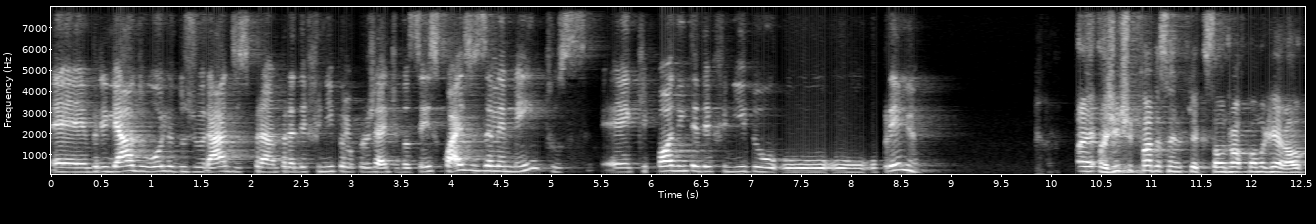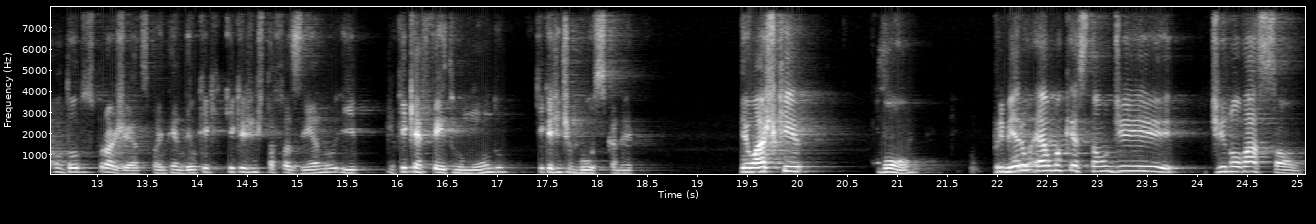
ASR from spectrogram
é, brilhado o olho dos jurados para definir pelo projeto de vocês quais os elementos é, que podem ter definido o, o, o, prêmio? A, a, gente faz essa reflexão de uma forma geral com todos os projetos, para entender o que, que, que, a gente está fazendo e o que, que é feito no mundo, o que, que a gente busca, né? Eu acho que, bom, primeiro é uma questão de, de inovação.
